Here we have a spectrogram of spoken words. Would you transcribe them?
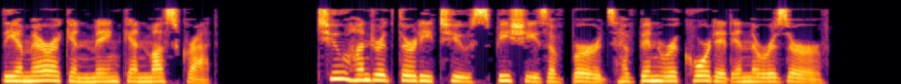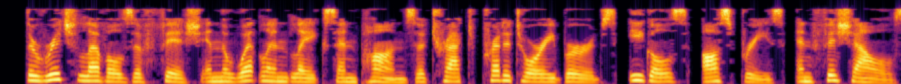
the American mink and muskrat. 232 species of birds have been recorded in the reserve. The rich levels of fish in the wetland lakes and ponds attract predatory birds, eagles, ospreys, and fish owls.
